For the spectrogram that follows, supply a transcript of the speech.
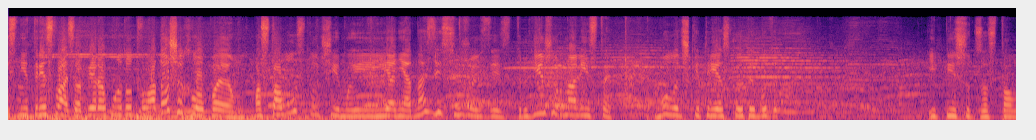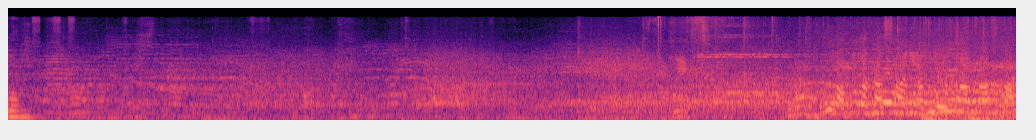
Здесь не тряслась. Во-первых, мы тут в ладоши хлопаем, по столу стучим, и я не одна здесь сижу, здесь другие журналисты булочки трескают и, будут... и пишут за столом. Было, касание, было на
